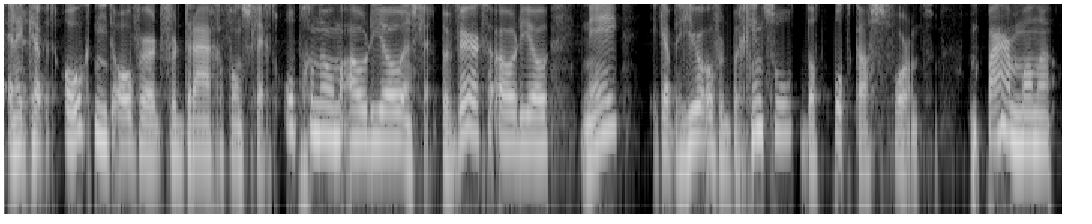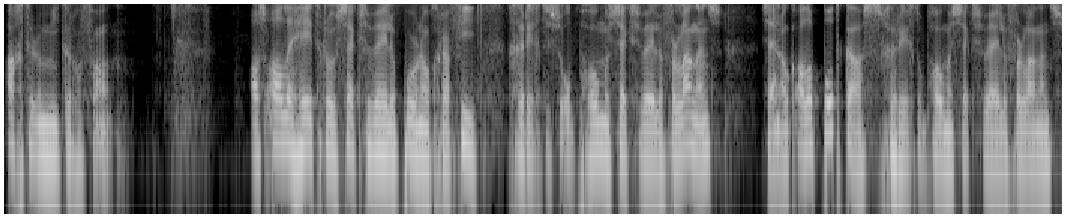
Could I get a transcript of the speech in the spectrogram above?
En ik heb het ook niet over het verdragen van slecht opgenomen audio en slecht bewerkte audio. Nee, ik heb het hier over het beginsel dat podcast vormt. Een paar mannen achter een microfoon. Als alle heteroseksuele pornografie gericht is op homoseksuele verlangens, zijn ook alle podcasts gericht op homoseksuele verlangens.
